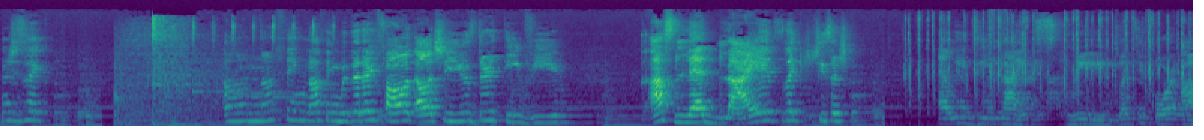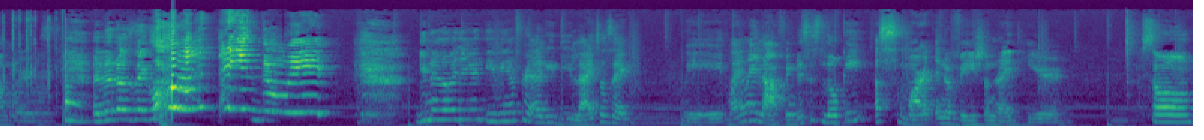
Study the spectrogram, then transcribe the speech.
And she's like, um, nothing, nothing. But then I found out she used her TV as LED lights. Like, she said, LED lights screen, 24 hours. And then I was like, what are you doing? Ginagawa niya yung TV niya for LED lights. I was like, wait, why am I laughing? This is lowkey, a smart innovation right here. So,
